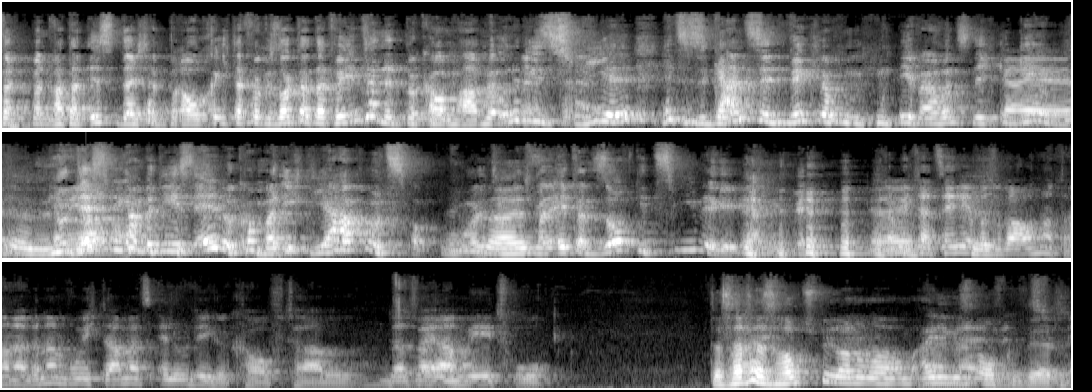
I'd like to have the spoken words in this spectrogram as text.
was, was, was das ist und dass ich das brauche. Ich dafür gesorgt habe, dass wir Internet bekommen haben. Ja, ohne dieses Spiel hätte es diese ganze Entwicklung bei uns nicht gegeben. Nur deswegen haben wir DSL bekommen, weil ich Diablo zocken wollte. Und ich meinen Eltern so auf die Zwiebel gegangen bin. Ich kann mich tatsächlich aber sogar auch noch daran erinnern, wo ich damals LOD gekauft habe. Das war ja Metro. Das hat das Hauptspiel auch nochmal um einiges Mit- aufgewertet.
